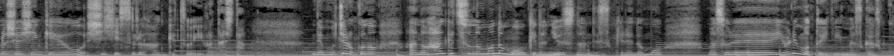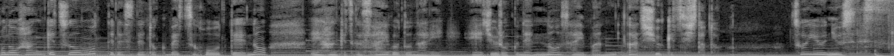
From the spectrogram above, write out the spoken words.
の終身刑を支持する判決を言い渡した。でもちろんこのあの判決そのものも大きなニュースなんですけれども、まあ、それよりもといいますかこの判決をもってですね特別法廷の、えー判決が最後となり、えー16年の裁判が終結したと。そういうニュースです。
